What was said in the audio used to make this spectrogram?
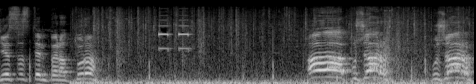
Тия с температура. А, пожар! Пожар!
